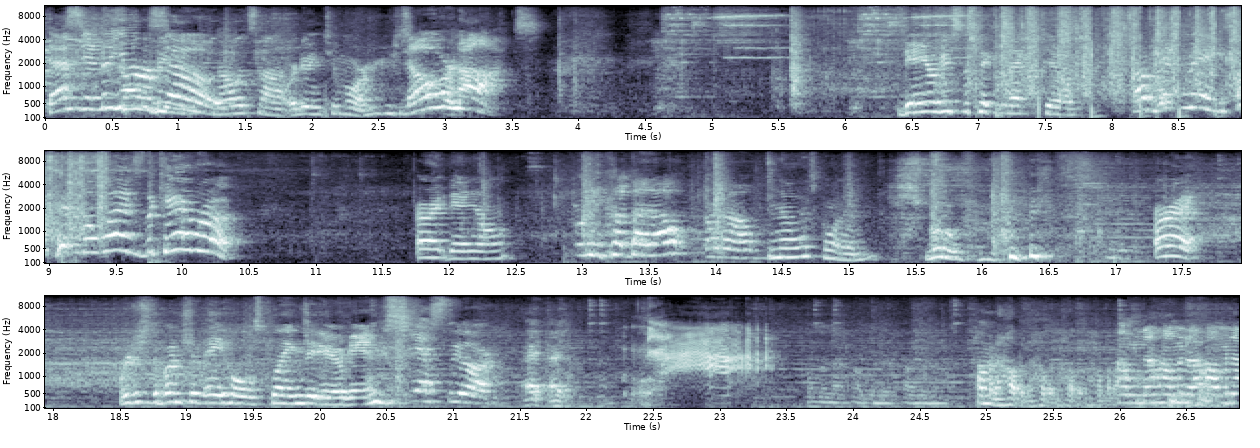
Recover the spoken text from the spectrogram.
That's the end of the Kirby. episode. No, it's not. We're doing two more. No, we're not. Daniel gets to pick the next two. Stop hitting me! Stop hitting the lens, the camera! Alright, Daniel. We're gonna cut that out or no? No, that's going in. Move. Alright. We're just a bunch of a-holes playing video games. Yes, we are. I, I. I'm gonna, I'm gonna, I'm gonna. I'm gonna hub it, hub it, hub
